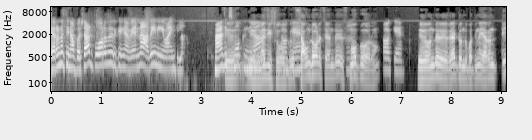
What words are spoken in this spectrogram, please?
இருநூத்தி நாற்பது ஷாட் போறது இருக்குங்க. வேணா அதையும் நீங்க வாங்கிக்கலாம். மேஜிக் ஸ்மோக்குங்களா மேஜிக் ஸ்மோக்கு சவுண்டோட சேர்ந்து ஸ்மோக்கும் வரும். ஓகே இது வந்து ரேட் வந்து பாத்தீங்கன்னா இரநூத்தி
